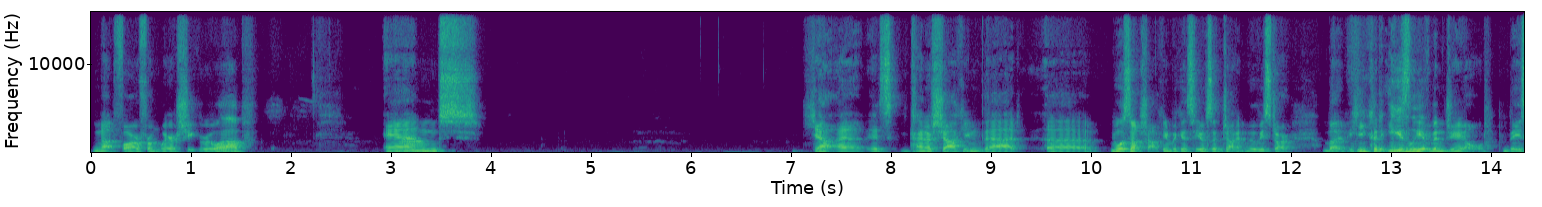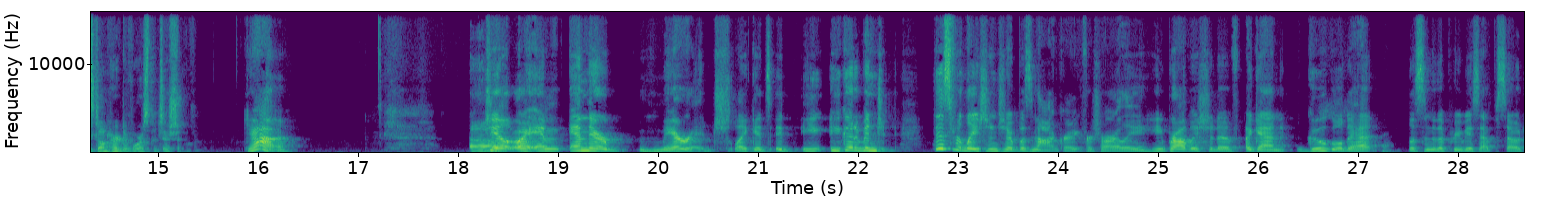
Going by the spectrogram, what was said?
not far from where she grew up. And yeah, I- it's kind of shocking that. Uh, well, it's not shocking because he was a giant movie star, but he could easily have been jailed based on her divorce petition. Yeah. Uh, Jail or, and and their marriage. Like it's it he, he could have been this relationship was not great for Charlie. He probably should have again Googled it, listened to the previous episode,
